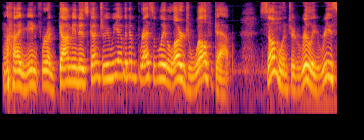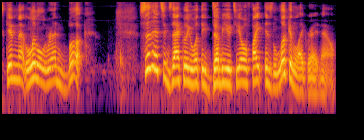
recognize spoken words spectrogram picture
I mean, for a communist country, we have an impressively large wealth gap. Someone should really reskim that little red book. So that's exactly what the WTO fight is looking like right now.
